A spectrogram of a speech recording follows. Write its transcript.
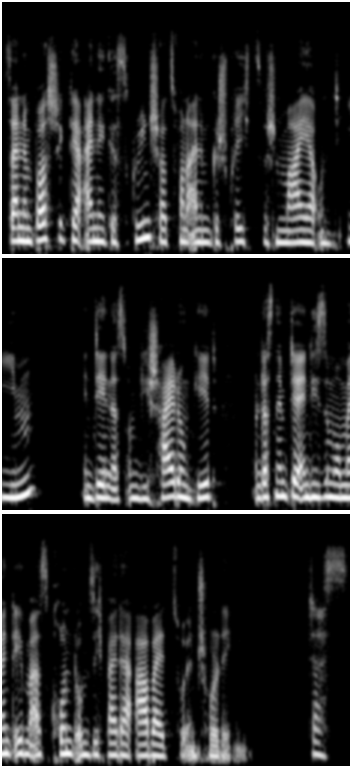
Seinem Boss schickt er einige Screenshots von einem Gespräch zwischen Maya und ihm, in denen es um die Scheidung geht, und das nimmt er in diesem Moment eben als Grund, um sich bei der Arbeit zu entschuldigen. Das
